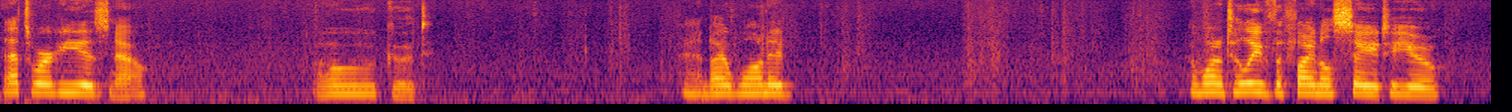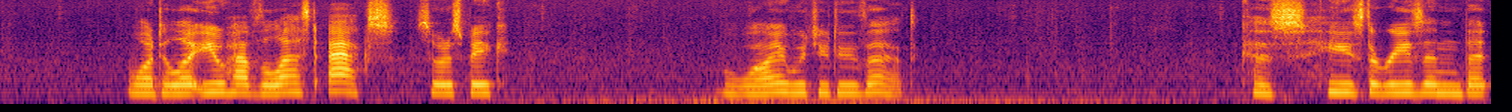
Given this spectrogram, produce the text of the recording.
that's where he is now. Oh, good. And I wanted... I wanted to leave the final say to you. I wanted to let you have the last axe, so to speak. Why would you do that? Because he's the reason that.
